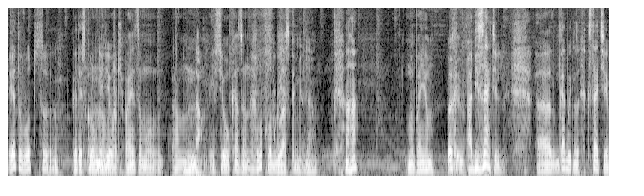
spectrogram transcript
это вот э, к этой скромной ну, девушке. Вот поэтому там да. и все указано. Хлоп-хлоп глазками, да. Ага. Мы поем. Обязательно. А, как будет называться? Кстати,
